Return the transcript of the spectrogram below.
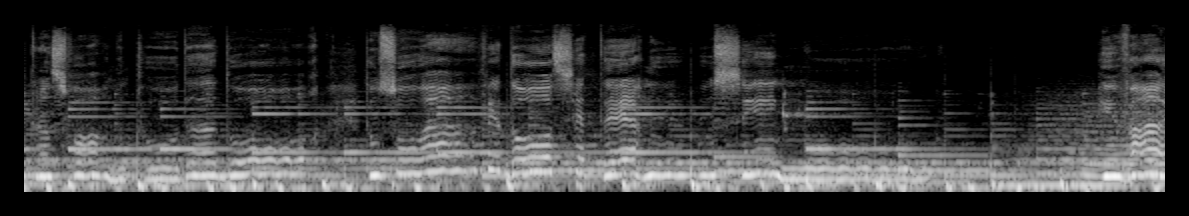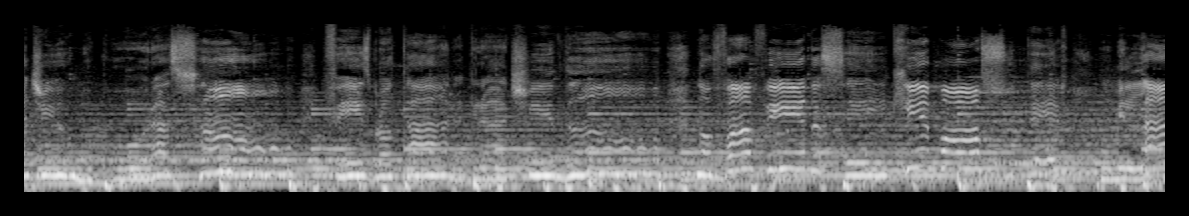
transforma toda dor, tão suave, doce, eterno, o Senhor. Invade o meu coração, fez brotar a gratidão, nova vida sei que posso ter um milagre.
